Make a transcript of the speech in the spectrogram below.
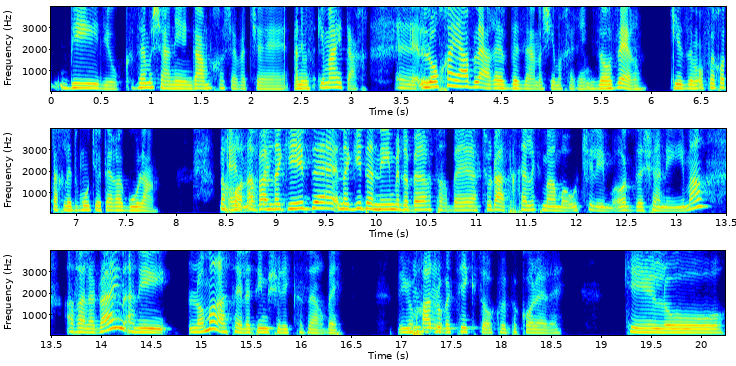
בדיוק, זה מה שאני גם חושבת ש... אני מסכימה איתך. אה, לא חייב לערב בזה אנשים אחרים, זה עוזר, כי זה הופך אותך לדמות יותר עגולה. נכון, אבל נגיד, אה, נגיד אני מדברת הרבה, את יודעת, חלק מהמהות שלי מאוד זה שאני אימא, אבל עדיין אני לא מראה את הילדים שלי כזה הרבה. במיוחד לא בטיק טוק ובכל אלה. כאילו,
